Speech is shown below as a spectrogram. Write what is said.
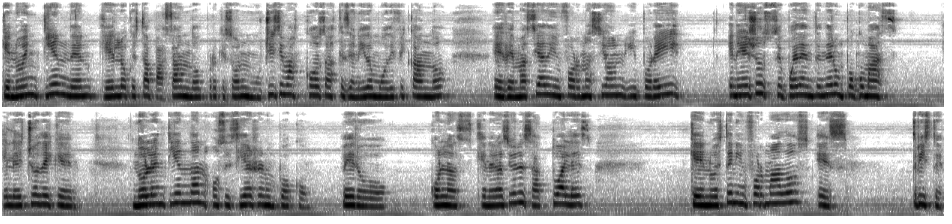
que no entienden qué es lo que está pasando, porque son muchísimas cosas que se han ido modificando es demasiada información y por ahí en ellos se puede entender un poco más el hecho de que no lo entiendan o se cierren un poco, pero con las generaciones actuales que no estén informados es triste.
